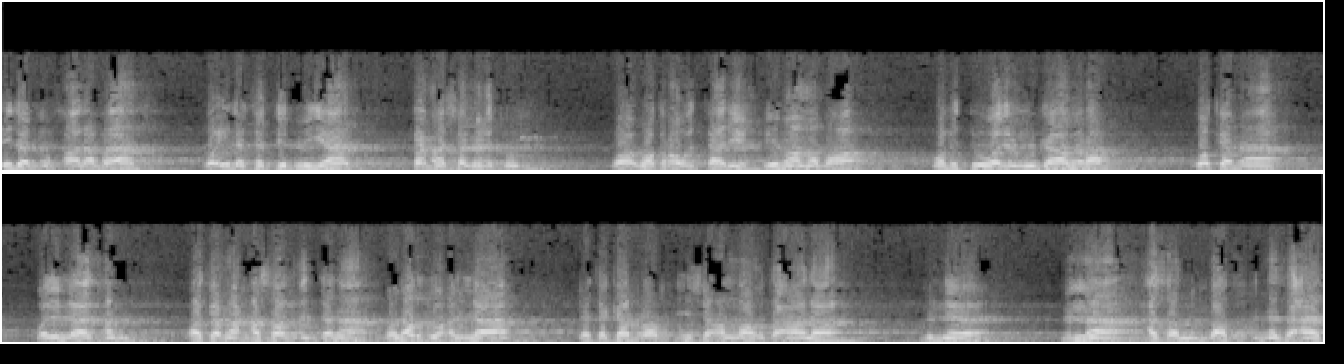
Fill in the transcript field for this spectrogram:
إلى المخالفات وإلى التدريات كما سمعتم واقرأوا التاريخ فيما مضى وفي الدول المجاورة وكما ولله الحمد وكما حصل عندنا ونرجو أن لا يتكرر إن شاء الله تعالى من مما حصل من بعض النزعات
